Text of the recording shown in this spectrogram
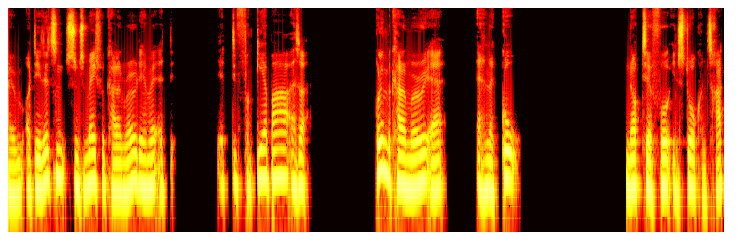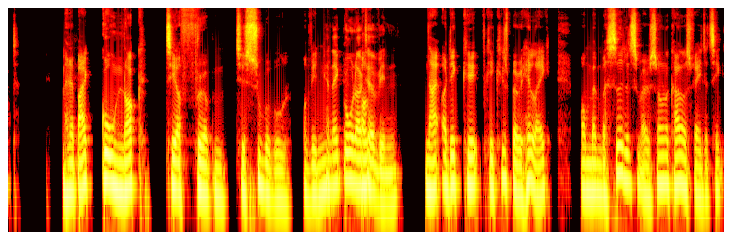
Øhm, og det er lidt sådan symptomatisk for Kyler Murray, det her med, at det fungerer bare, altså, problemet med Kyler Murray er, at han er god nok til at få en stor kontrakt, men han er bare ikke god nok til at føre dem til Super Bowl og vinde. Han er ikke god nok og, til at vinde. Nej, og det kan, kan Kingsbury heller ikke. Og man må sidde lidt som Arizona Cardinals fans og tænke,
